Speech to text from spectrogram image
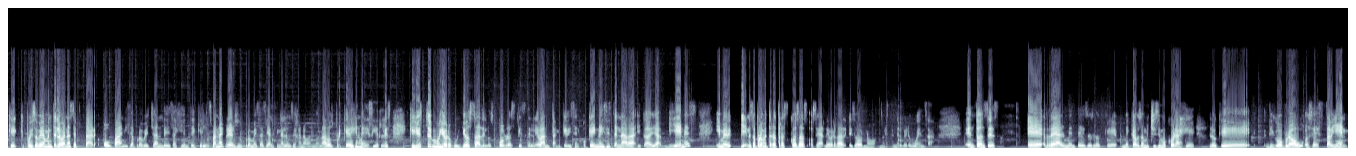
que, pues obviamente lo van a aceptar o van y se aprovechan de esa gente que les van a creer sus promesas y al final los dejan abandonados porque déjenme decirles que yo estoy muy orgullosa de los pueblos que se levantan, que dicen, ok, no hiciste nada y todavía vienes y me vienes a prometer otras cosas, o sea, de verdad eso no, no es tener vergüenza. Entonces, eh, realmente eso es lo que me causa muchísimo coraje, lo que digo, bro, o sea, está bien,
